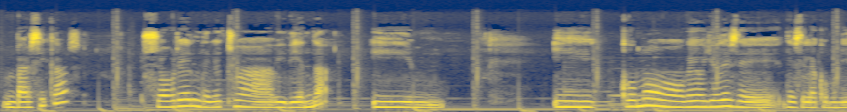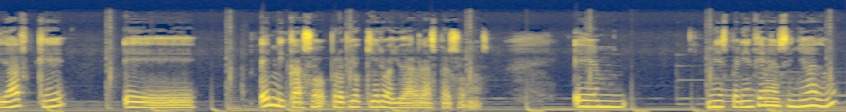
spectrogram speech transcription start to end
básicas, sobre el derecho a vivienda y, y cómo veo yo desde, desde la comunidad que, eh, en mi caso propio, quiero ayudar a las personas. Em, mi experiencia me ha enseñado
